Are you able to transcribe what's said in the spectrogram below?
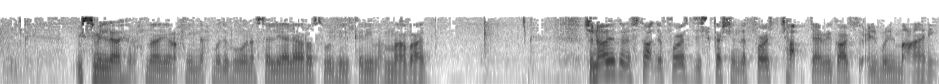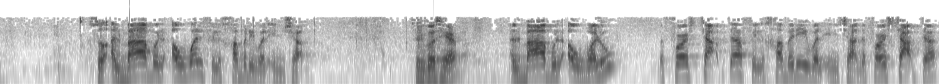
Bismillahirrahmanirrahim. Rahmanir Nahmaduhu wa nasalli ala rasulihil kareem amma ba'd. So now we're going to start the first discussion, the first chapter in regards to ilmul maani. So al-bab al-awwal fil khabri wal insha. So it goes here. Al-bab al-awwalu, the first chapter fil khabri wal insha. The first chapter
